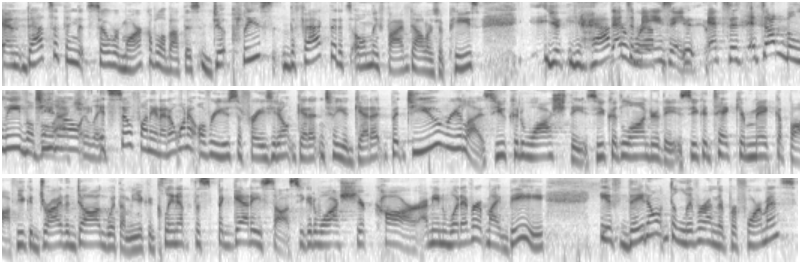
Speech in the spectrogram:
And that's the thing that's so remarkable about this. Do, please, the fact that it's only $5 a piece, you, you have That's to wrap- amazing. it- it's it's unbelievable, do you know, actually. it's so funny, and I don't want to overuse the phrase, you don't get it until you get it, but do you realize you could wash these, you could launder these, you could take your makeup off, you could dry the dog with them, you could clean up the spaghetti sauce, you could wash your car, I mean, whatever it might be. If they don't deliver on their performance,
